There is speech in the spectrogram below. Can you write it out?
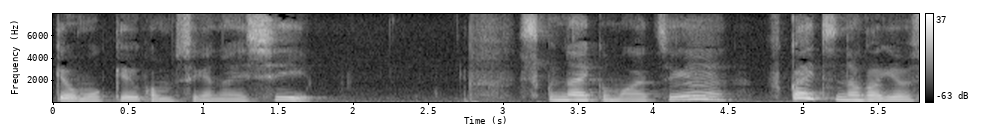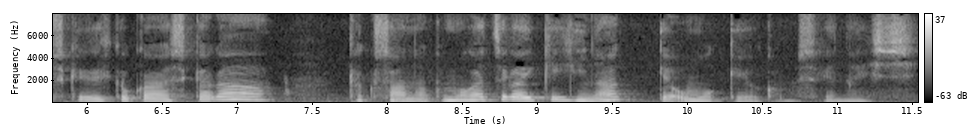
て思っているかもしれないし少ない友達で深いつながりをしている人からしからたくさんの友達が生きひなって思っているかもしれないし。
